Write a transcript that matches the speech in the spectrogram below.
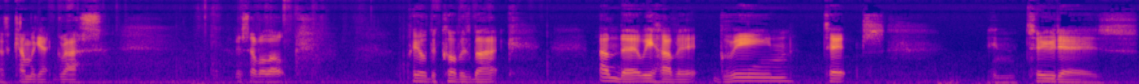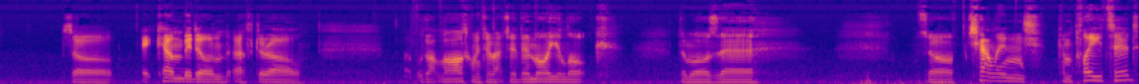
of Can We Get Grass. Let's have a look. Peeled the covers back, and there we have it green tips in two days. So it can be done after all. We've got laws coming through actually. The more you look, the more's there. So challenge completed.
